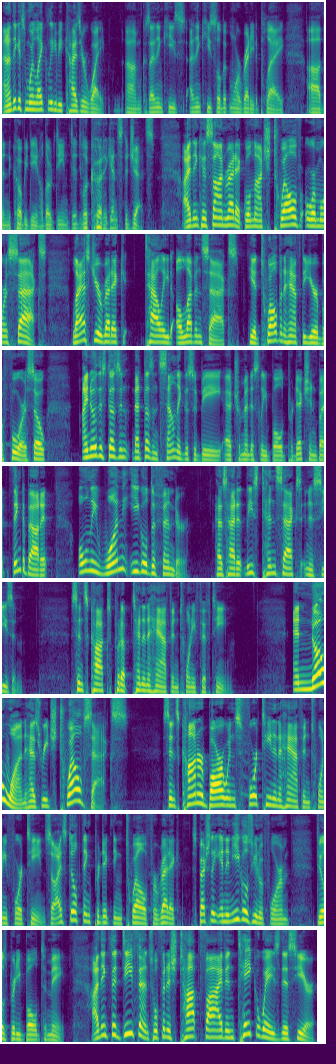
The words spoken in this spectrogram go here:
And I think it's more likely to be Kyzir White because um, I think he's I think he's a little bit more ready to play uh, than Nakobe Dean. Although Dean did look good against the Jets, I think Haason Reddick will notch 12 or more sacks. Last year, Reddick tallied 11 sacks. He had 12 and a half the year before. So I know this doesn't that doesn't sound like this would be a tremendously bold prediction, but think about it. Only one Eagle defender has had at least 10 sacks in a season since Cox put up 10.5 in 2015. And no one has reached 12 sacks since Connor Barwin's 14.5 in 2014. So I still think predicting 12 for Reddick, especially in an Eagles uniform, feels pretty bold to me. I think the defense will finish top five in takeaways this year.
